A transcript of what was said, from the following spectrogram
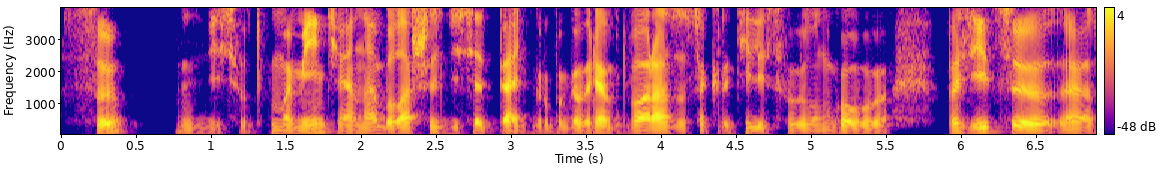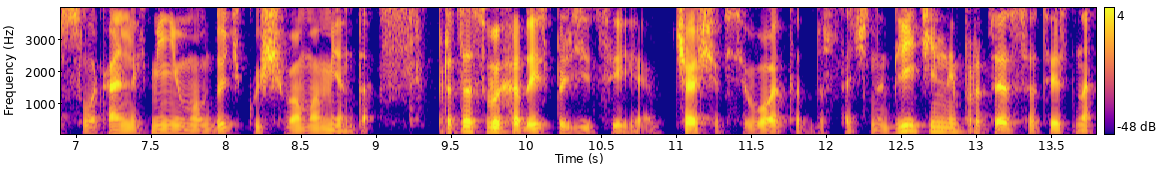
с Здесь вот в моменте она была 65, грубо говоря, в два раза сократили свою лонговую позицию э, с локальных минимумов до текущего момента. Процесс выхода из позиции чаще всего это достаточно длительный процесс, соответственно,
